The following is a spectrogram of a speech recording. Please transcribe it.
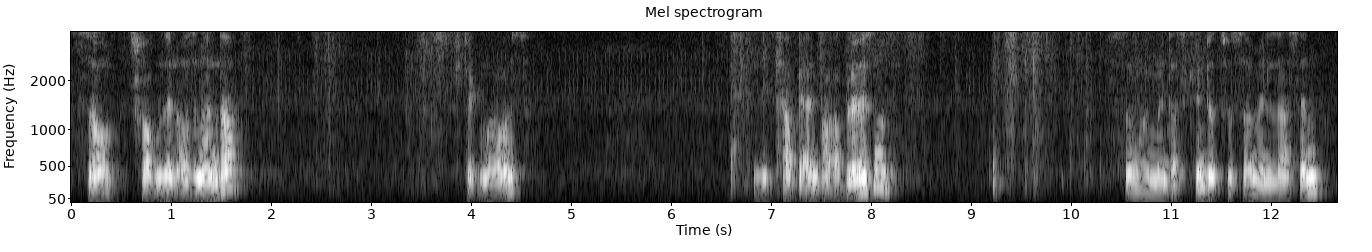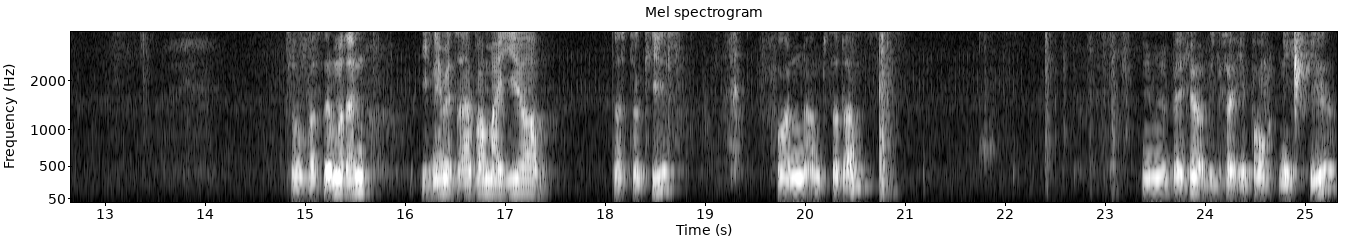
So, jetzt schrauben wir den auseinander. Stecken wir aus. Die Kappe einfach ablösen. So, ich meine, das könnt ihr zusammen lassen. So, was nehmen wir denn? Ich nehme jetzt einfach mal hier das Türkis von Amsterdam. Nehme den Becher. Wie gesagt, ihr braucht nicht viel.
